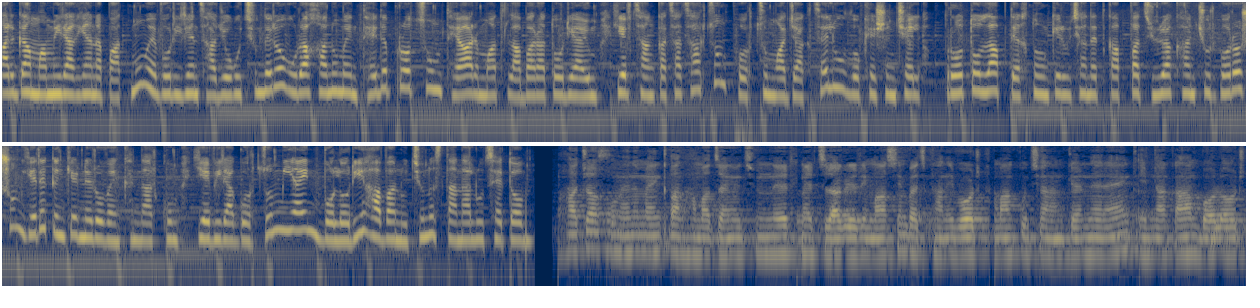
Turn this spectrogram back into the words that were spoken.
Արգամ Մամիրաղյանը պատմում է, որ իրենց հաջողություններով ուրախանում են թե դպրոցում, թե Արմատ լաբորատորիայում եւ ցանկացած հարցում փորձում աջակցել ու ոգեշնչել։ Protolab տեխնոընկերության հետ կապված յուրաքանչյուր որոշում 3 ընկերներով են քննարկում եւ իրագործում միայն բոլորի հավանությունը ստանալուց հետո։ Հաճախ ունենում ենք անհամաձայնություններ մեր ծրագրերի մասին, բայց քանի որ մանկության ընկերներ ենք, հիմնականում բոլոր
